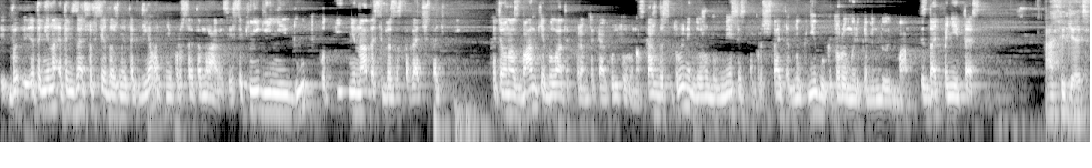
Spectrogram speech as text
Это не, это не значит, что все должны так делать, мне просто это нравится. Если книги не идут, вот не надо себя заставлять читать книги. Хотя у нас в банке была так, прям такая культура. У нас каждый сотрудник должен был в месяц там, прочитать одну книгу, которую ему рекомендует банк, и сдать по ней тест. Офигеть.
